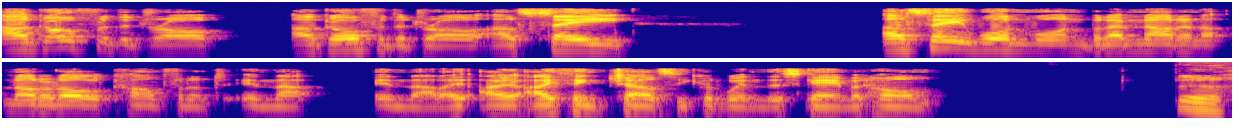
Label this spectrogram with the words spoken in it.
I'll go for the draw. I'll go for the draw. I'll say I'll say one-one, but I'm not an, not at all confident in that. In that, I, I, I think Chelsea could win this game at home. Ugh.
